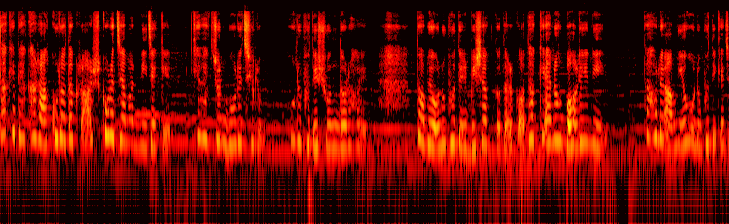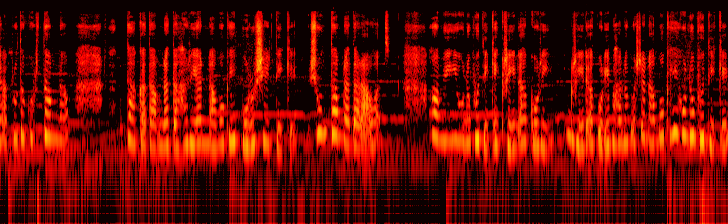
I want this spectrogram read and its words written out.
তাকে দেখার আকুলতা গ্রাস করেছে আমার নিজেকে। কেউ একজন বলেছিল, অনুভূতি সুন্দর হয়। তবে অনুভূতির বিষাক্ততার কথা কেন বলেনি? তাহলে আমিও অনুভূতিকে জাগ্রত করতাম না। তাকাতাম না তাহারিয়ার নামক এই পুরুষের দিকে। শুনতাম না তার আওয়াজ। আমি এই অনুভূতিকে ঘৃণা করি। ঘৃণা করি ভালোবাসা নামক এই অনুভূতিকে।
